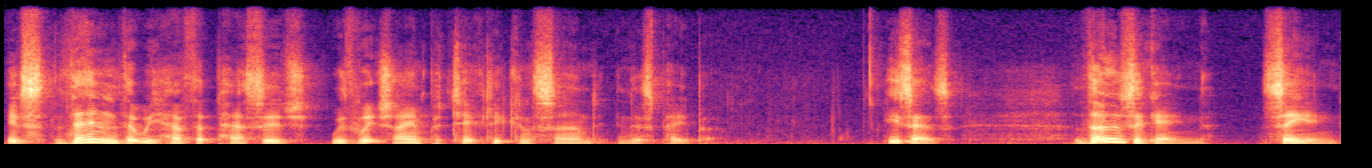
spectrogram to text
It's then that we have the passage with which I am particularly concerned in this paper. He says, Those again, saying,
